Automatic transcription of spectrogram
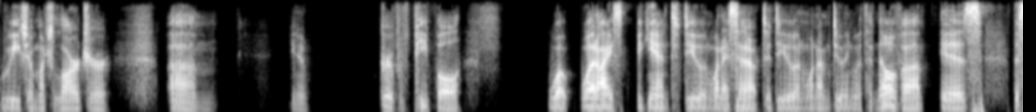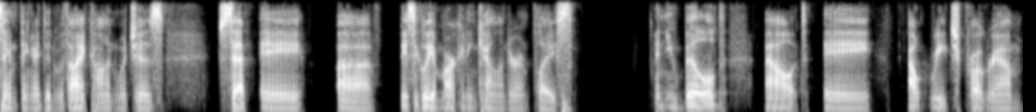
reach a much larger, um, you know, group of people. What what I began to do and what I set out to do and what I'm doing with Innova is the same thing I did with Icon, which is set a uh, basically a marketing calendar in place, and you build out a outreach program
